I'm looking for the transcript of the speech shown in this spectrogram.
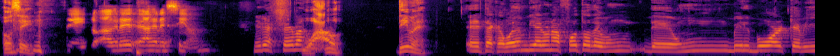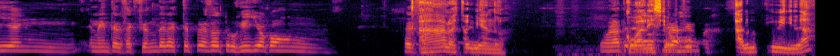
¿O sí? Sí, agre- agresión. Mira, Esteban, Wow. Dime. eh, te acabo de enviar una foto de un, de un billboard que vi en, en la intersección del Expreso de Trujillo con Ah, lo estoy viendo. una Coalición. Salud y Vida.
